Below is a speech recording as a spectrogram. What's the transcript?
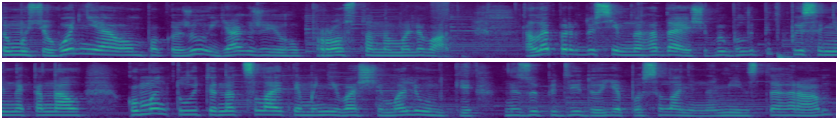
Тому сьогодні я вам покажу, як же його просто намалювати. Але передусім нагадаю, щоб ви були підписані на канал, коментуйте, надсилайте мені ваші малюнки. Внизу під відео є посилання на мій інстаграм.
